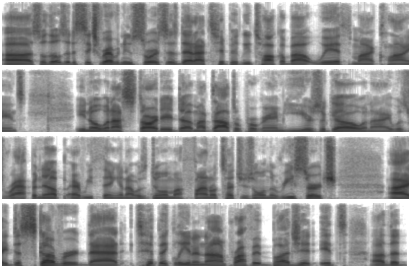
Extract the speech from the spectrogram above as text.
Uh, so those are the six revenue sources that I typically talk about with my clients. You know, when I started uh, my doctoral program years ago, and I was wrapping up everything, and I was doing my final touches on the research. I discovered that typically in a nonprofit budget, it's uh, the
